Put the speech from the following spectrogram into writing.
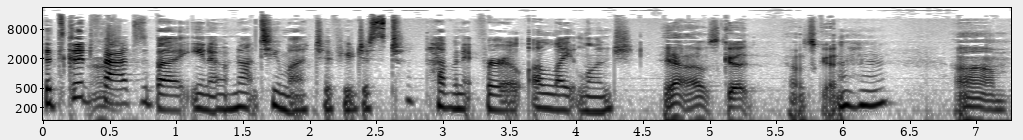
it's good fats, but you know, not too much if you're just having it for a, a light lunch. Yeah, that was good. That was good. Mm-hmm. Um,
